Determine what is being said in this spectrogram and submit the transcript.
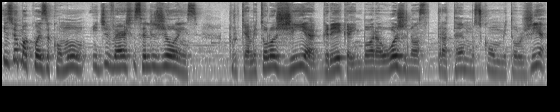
Isso é uma coisa comum em diversas religiões, porque a mitologia grega, embora hoje nós tratamos como mitologia,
